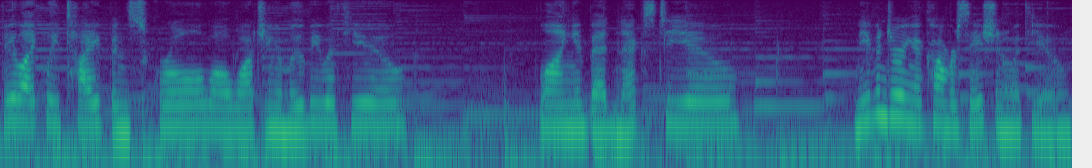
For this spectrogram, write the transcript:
They likely type and scroll while watching a movie with you, lying in bed next to you, and even during a conversation with you.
